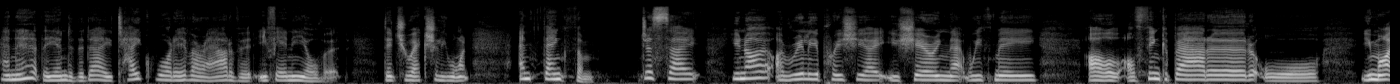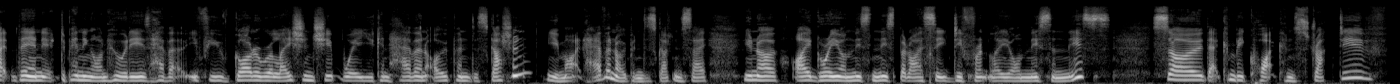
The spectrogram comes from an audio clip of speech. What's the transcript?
and then at the end of the day, take whatever out of it, if any of it, that you actually want, and thank them. Just say, you know, I really appreciate you sharing that with me. I'll I'll think about it, or you might then, depending on who it is, have a, if you've got a relationship where you can have an open discussion, you might have an open discussion. Say, you know, I agree on this and this, but I see differently on this and this. So that can be quite constructive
